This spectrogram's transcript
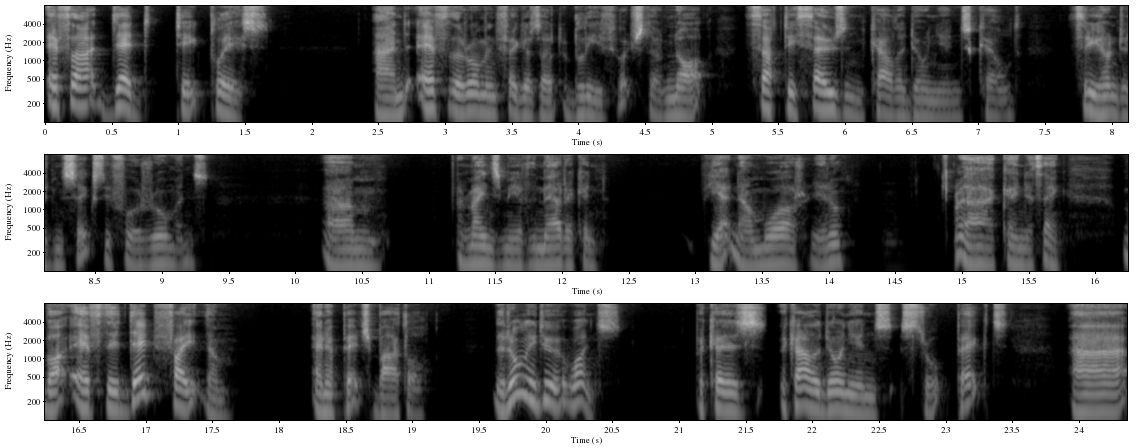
if that did take place, and if the Roman figures are to believe, which they're not, 30,000 Caledonians killed, 364 Romans. Um, reminds me of the American Vietnam War, you know, uh, kind of thing. But if they did fight them in a pitched battle, they'd only do it once because the Caledonians, stroke Picts, uh,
